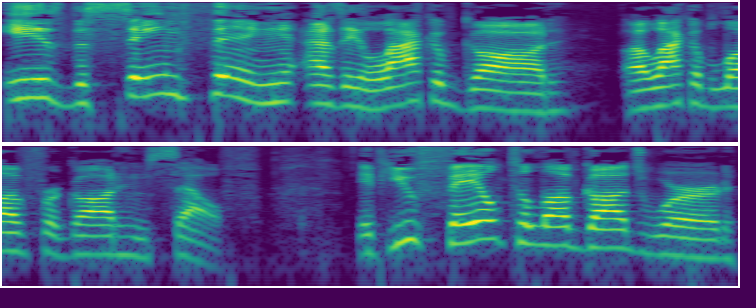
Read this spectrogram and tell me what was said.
is the same thing as a lack of God, a lack of love for God Himself. If you fail to love God's Word,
